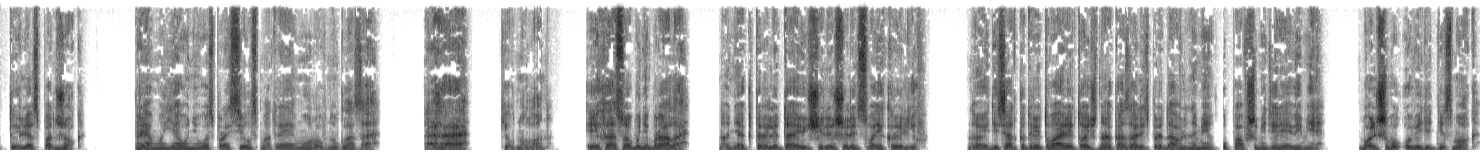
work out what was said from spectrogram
ты лес поджег?» Прямо я у него спросил, смотря ему ровно в глаза. «Ага», — кивнул он. «Их особо не брало, но некоторые летающие лишились своих крыльев. Но и десятка три твари точно оказались придавленными упавшими деревьями. Большего увидеть не смог.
